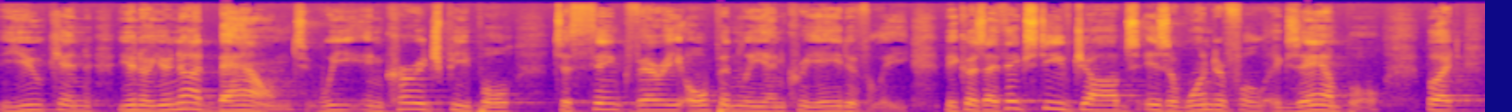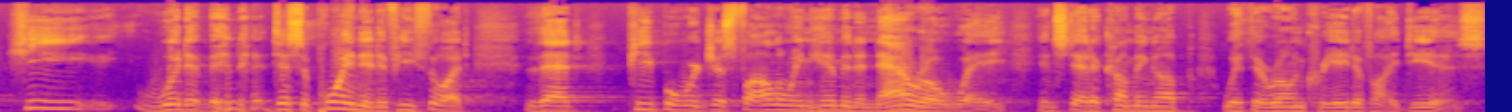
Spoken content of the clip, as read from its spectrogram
You can, you know, you're not bound. We encourage people to think very openly and creatively because I think Steve Jobs is a wonderful example, but he would have been disappointed if he thought that people were just following him in a narrow way instead of coming up with their own creative ideas.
